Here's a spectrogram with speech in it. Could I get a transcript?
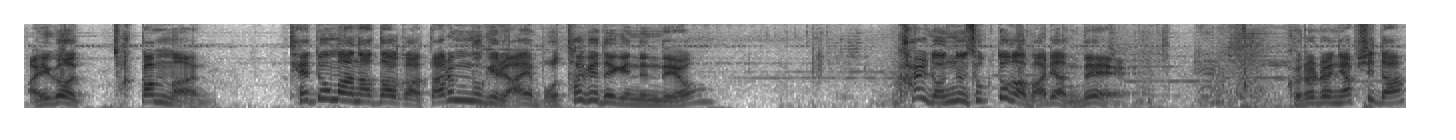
아, 이거, 잠깐만. 태도만 하다가 다른 무기를 아예 못하게 되겠는데요? 칼 넣는 속도가 말이 안 돼. 그러려니 합시다.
